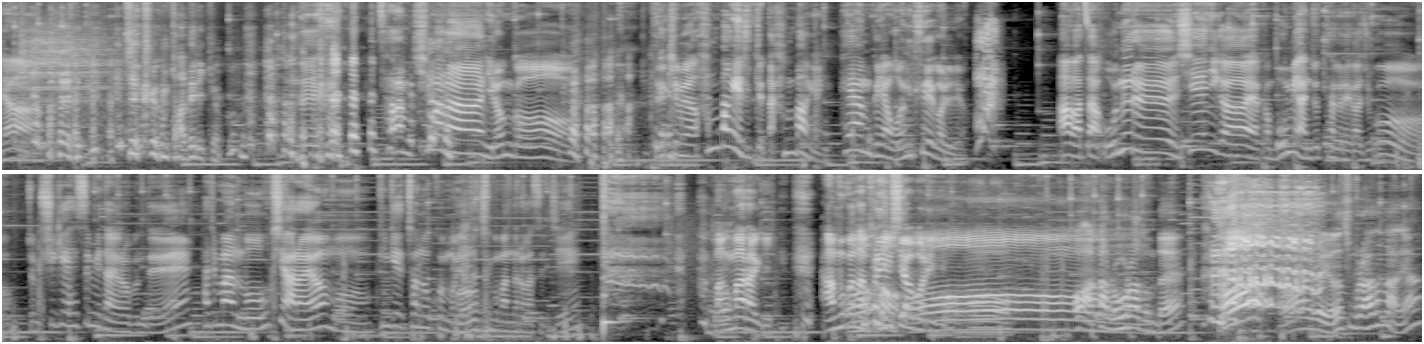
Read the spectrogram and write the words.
야 지금 다 들이켜. 근데 사람 키만한 이런 거 들이키면 한 방에 죽겠다 한 방에 해암 그냥 one cue에 걸려 아 맞다 오늘은 CN이가 약간 몸이 안 좋다 그래가지고 좀 쉬게 했습니다 여러분들 하지만 뭐 혹시 알아요 뭐 핑계 쳐놓고 뭐 여자친구 만나러 갔을지 막말하기 아무거나 프레임 씌워버리기 어 아까 롤 하던데? 어? 어 이거 여자친구랑 하는 거 아니야?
